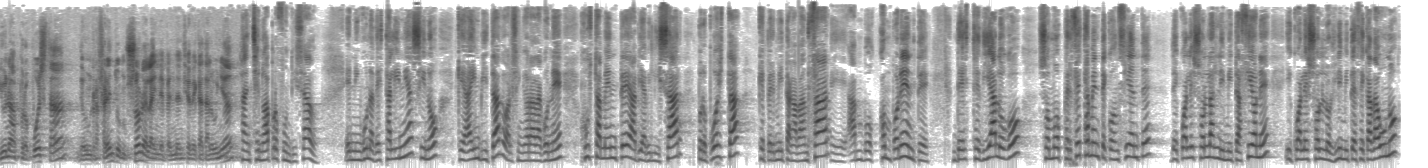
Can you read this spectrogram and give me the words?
y una propuesta de un referéndum sobre la independencia de Cataluña. Sánchez no ha profundizado en ninguna de estas líneas, sino que ha invitado al señor Aragonés justamente a viabilizar propuestas que permitan avanzar. Eh, ambos componentes de este diálogo somos perfectamente conscientes de cuáles son las limitaciones y cuáles son los límites de cada uno.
